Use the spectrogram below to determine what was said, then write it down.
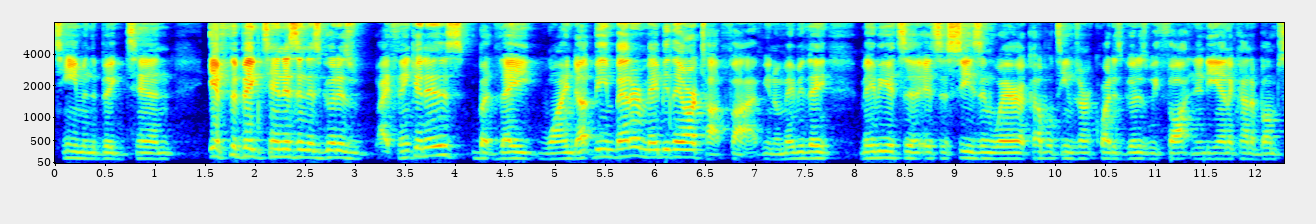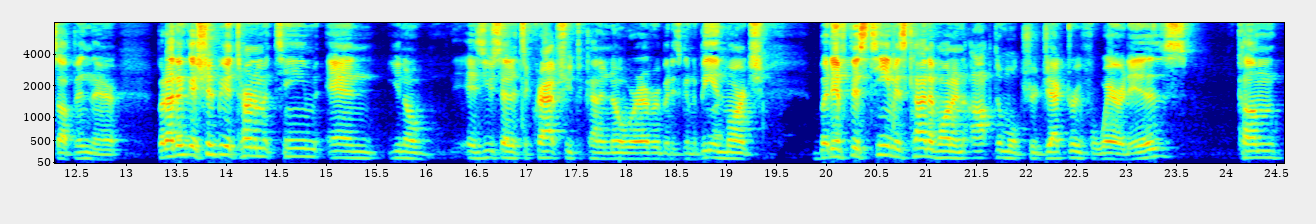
team in the Big Ten. If the Big Ten isn't as good as I think it is, but they wind up being better, maybe they are top five. You know, maybe they maybe it's a it's a season where a couple teams aren't quite as good as we thought, and Indiana kind of bumps up in there. But I think they should be a tournament team, and you know, as you said, it's a crapshoot to kind of know where everybody's going to be in March. But if this team is kind of on an optimal trajectory for where it is, come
